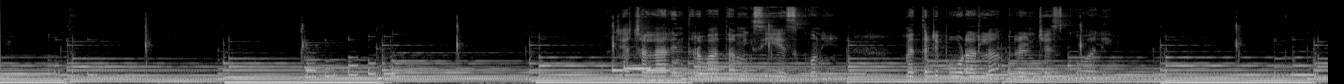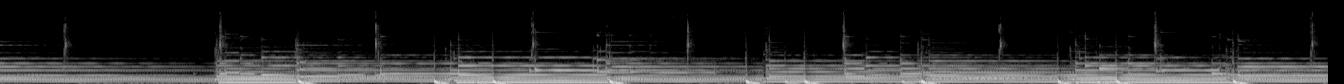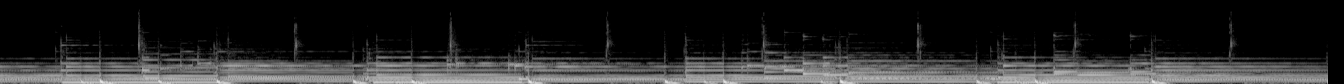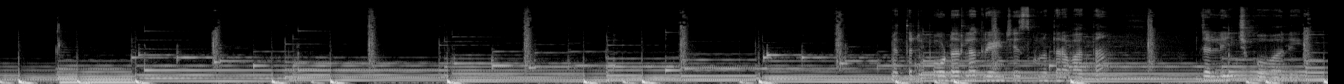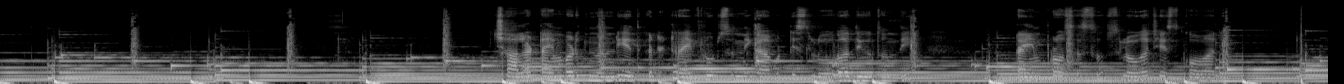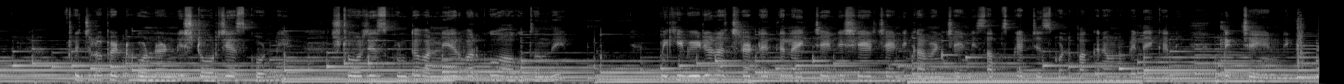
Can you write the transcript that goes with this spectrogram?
మంచిగా చల్లారిన తర్వాత మిక్సీ వేసుకొని మెత్తటి పౌడర్లా గ్రైండ్ చేసుకోవాలి. గ్రైండ్ చేసుకున్న తర్వాత జల్లించుకోవాలి. చాలా టైం పడుతుందండి ఎందుకంటే డ్రై ఫ్రూట్స్ ఉంది కాబట్టి స్లోగా దిగుతుంది. టైం ప్రాసెస్ స్లోగా చేసుకోవాలి. ఫ్రిడ్జ్లో పెట్టుకోండి స్టోర్ చేసుకోండి. స్టోర్ చేసుకుంటే వన్ ఇయర్ వరకు ఆగుతుంది. మీకు ఈ వీడియో నచ్చినట్టయితే లైక్ చేయండి షేర్ చేయండి కామెంట్ చేయండి సబ్స్క్రైబ్ చేసుకోండి. పక్కనే ఉన్న బెల్ ఐకాన్ని క్లిక్ చేయండి.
